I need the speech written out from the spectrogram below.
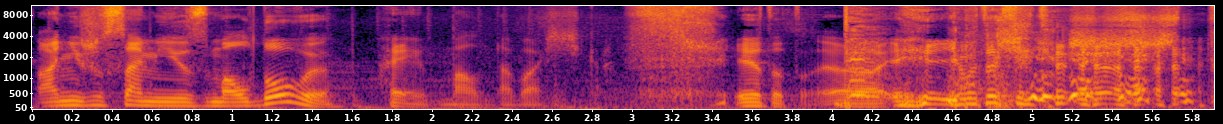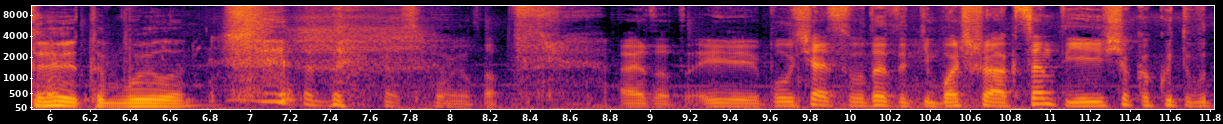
они же сами из Молдовы, эй, молдаващика, этот, и и вот этот, Что это было? вспомнил там, этот, и получается вот этот небольшой акцент, ей еще какой-то вот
